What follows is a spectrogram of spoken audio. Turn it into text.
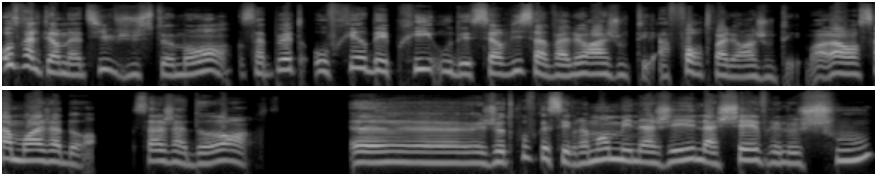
Autre alternative, justement, ça peut être offrir des prix ou des services à valeur ajoutée, à forte valeur ajoutée. alors ça, moi, j'adore. Ça, j'adore je trouve que c'est vraiment ménager la chèvre et le chou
